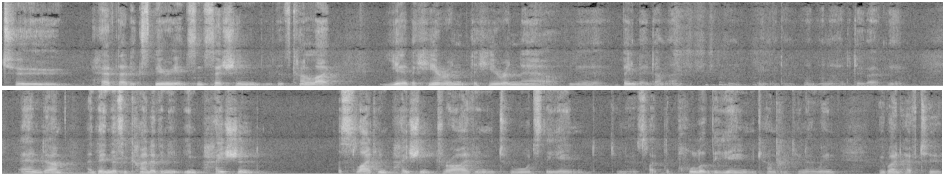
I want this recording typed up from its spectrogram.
to have that experience in session. It's kind of like, yeah, the here and the here and now. Yeah, been there, done that. Yeah. I know how to do that. Yeah, and um, and then there's a kind of an impatient, a slight impatient driving towards the end. You know, it's like the pull of the end coming. You know, when we won't have to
